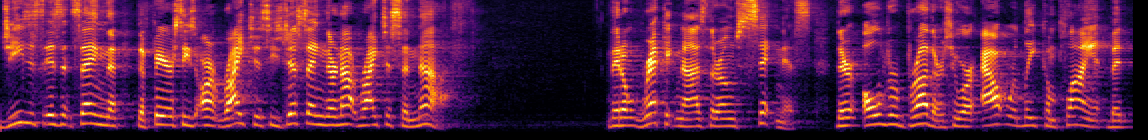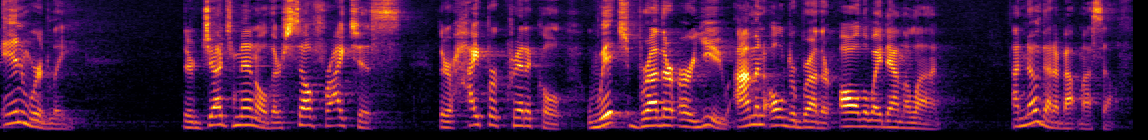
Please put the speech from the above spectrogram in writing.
Jesus isn't saying that the Pharisees aren't righteous, he's just saying they're not righteous enough. They don't recognize their own sickness. They're older brothers who are outwardly compliant, but inwardly, they're judgmental, they're self righteous, they're hypercritical. Which brother are you? I'm an older brother all the way down the line. I know that about myself.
